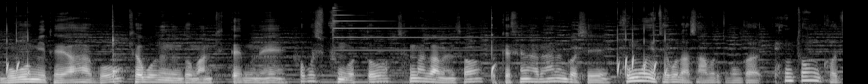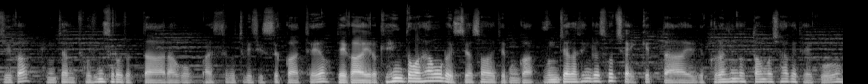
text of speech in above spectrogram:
모범이 돼야 하고 지켜보는 눈도 많기 때문에 하고 싶은 것도 참아가면서 그렇게 생활을 하는 것이 공무원이 되고 나서 아무래도 뭔가 행동 거지가 굉장히 조심스러워졌다라고 말씀을 드릴 수 있을 것 같아요. 내가 이렇게 행동을 함으로 있어서 이제 뭔가 문제가 생길 소지가 있겠다 이제 그런 생각도 한 번씩 하게 되고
